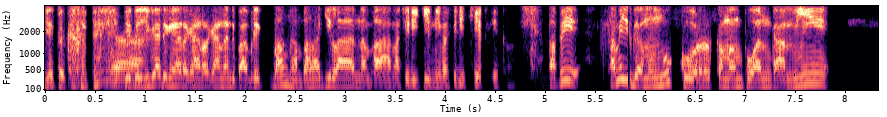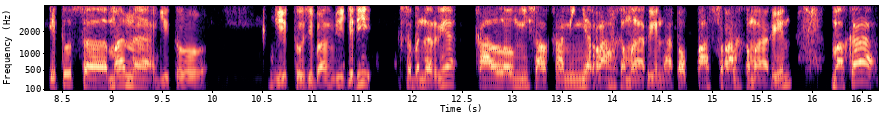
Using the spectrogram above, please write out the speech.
gitu kan ya. gitu juga dengan rekan-rekan di pabrik bang nambah lagi lah nambah masih dikit nih masih dikit gitu tapi kami juga mengukur kemampuan kami itu semana gitu gitu sih bang di jadi sebenarnya kalau misal kami nyerah kemarin atau pasrah kemarin maka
